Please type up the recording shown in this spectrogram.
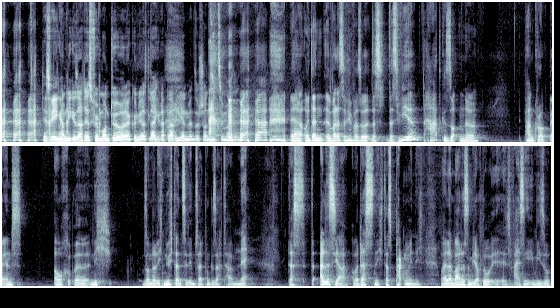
Deswegen haben die gesagt, er ist für Monteure. Dann können die das gleich reparieren, wenn sie schon im Zimmer sind. Ja, und dann äh, war das auf jeden Fall so, dass, dass wir, hartgesottene Punkrock-Bands, auch äh, nicht sonderlich nüchtern zu dem Zeitpunkt gesagt haben, ne, das alles ja, aber das nicht, das packen wir nicht. Weil dann war das nämlich auch so, äh, ich weiß nicht, irgendwie so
